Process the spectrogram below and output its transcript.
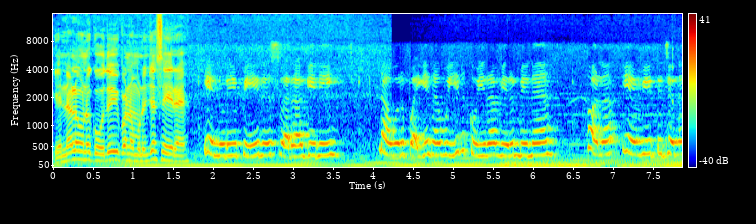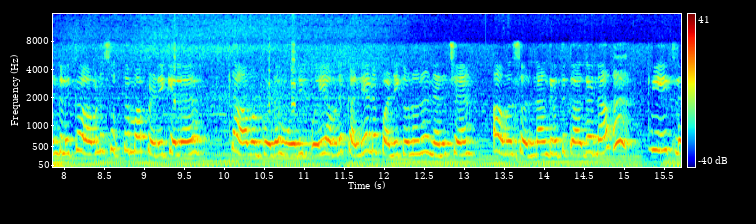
என்னால உனக்கு உதவி பண்ண முடிஞ்சா செய்றேன். என்னுடைய பேரு ஸ்வராகினி. நான் ஒரு பையனை உயிருக்கு உயிரா விரும்பினேன் ஆனா என் வீட்டு ஜனங்களுக்கு அவனை சுத்தமா பிடிக்கல. நான் அவன் கூட ஓடி போய் அவனை கல்யாணம் பண்ணிக்கணும்னு நினைச்சேன். அவன் சொன்னாங்கிறதுக்காக நான் வீட்டுல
